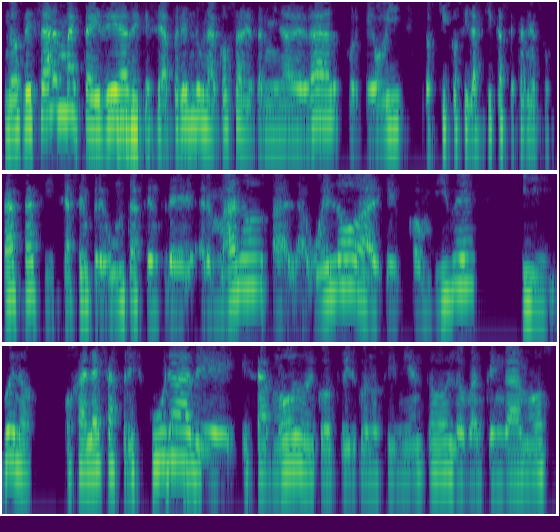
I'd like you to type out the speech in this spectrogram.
Nos desarma esta idea de que se aprende una cosa a determinada edad, porque hoy los chicos y las chicas están en sus casas y se hacen preguntas entre hermanos, al abuelo, al que convive, y bueno, ojalá esa frescura de ese modo de construir conocimiento lo mantengamos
